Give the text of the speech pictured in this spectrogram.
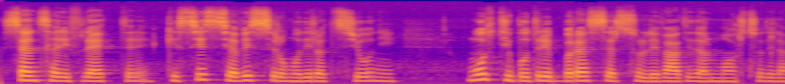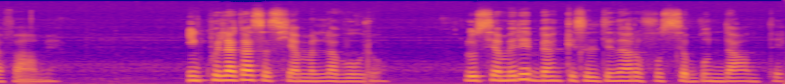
senza riflettere che se essi avessero moderazioni molti potrebbero essere sollevati dal morso della fame. In quella casa si ama il lavoro. Lo si amerebbe anche se il denaro fosse abbondante,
